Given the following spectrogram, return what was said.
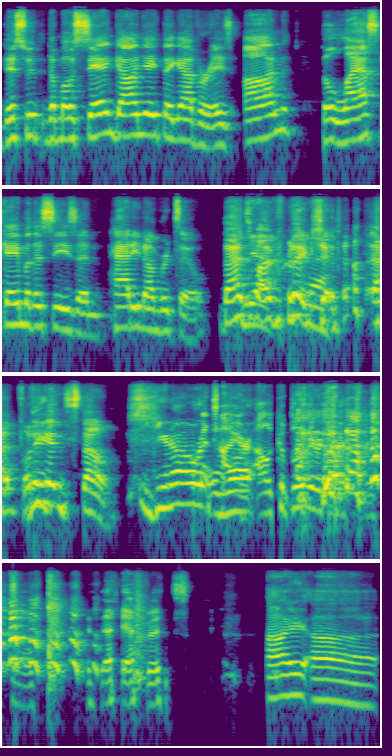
this would the most Sam Gagner thing ever is on the last game of the season, Hattie number two. That's my prediction. I'm putting Dude. it in stone. You know, retire. what? I'll completely retire from this show if that happens. I uh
